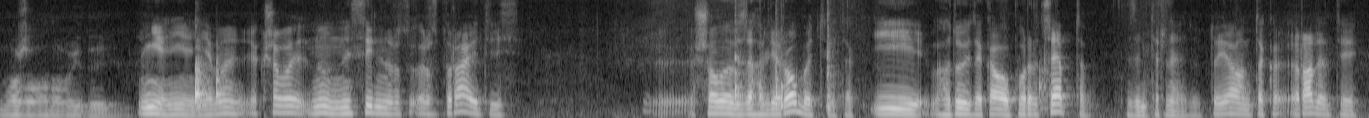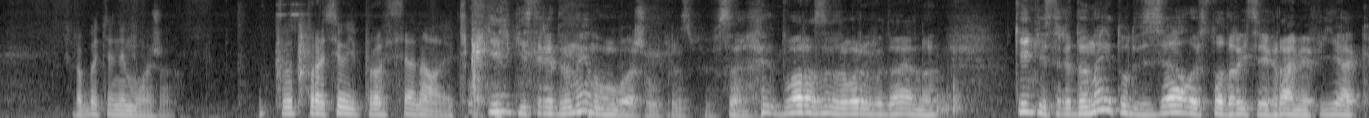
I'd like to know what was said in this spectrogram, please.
може воно вийде. і- Ні, ні, я маю- якщо ви ну, не сильно роз- розбираєтесь, е, що ви взагалі робите, так, і готуєте каву по рецептам з інтернету, то я вам так радити робити не можу. Тут працюють професіонали. Кількість рідини, ну, бачили, в принципі, все. Два рази говорив ідеально. Кількість рідини тут взяли 130 грамів як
